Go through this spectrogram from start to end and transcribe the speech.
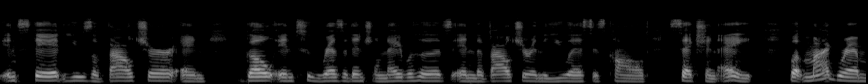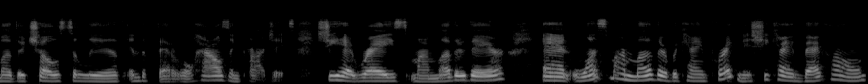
instead use a voucher and go into residential neighborhoods, and the voucher in the US is called Section 8. But my grandmother chose to live in the federal housing projects. She had raised my mother there, and once my mother became pregnant, she came back home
